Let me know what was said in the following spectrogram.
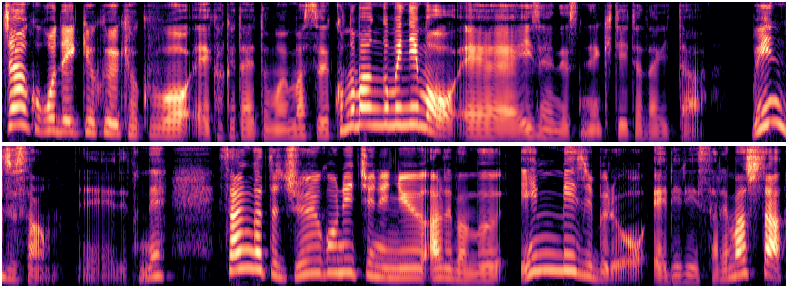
じゃあここで一曲曲を、えーかけたいと思います。この番組にも、えー以前ですね来ていただいたウィンズさん、えーですね。3月15日にニューアルバム「インビジブルを、えーリリースされました。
